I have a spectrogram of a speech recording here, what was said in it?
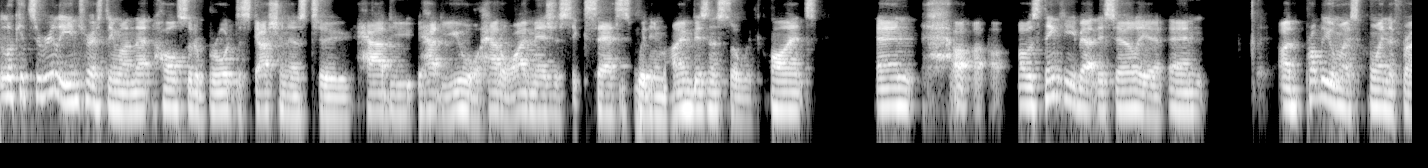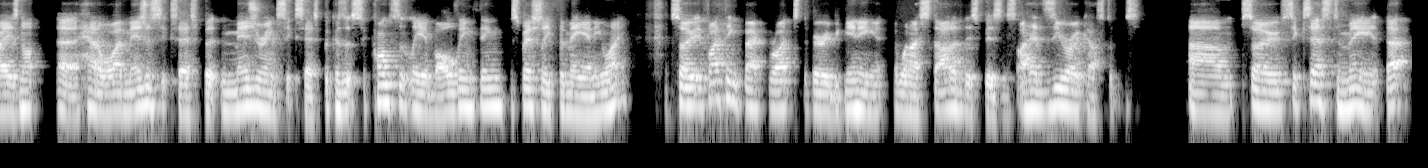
look, it's a really interesting one. That whole sort of broad discussion as to how do you, how do you, or how do I measure success mm-hmm. within my own business or with clients? And I, I was thinking about this earlier, and I'd probably almost coin the phrase not uh, how do I measure success, but measuring success because it's a constantly evolving thing, especially for me anyway. So if I think back right to the very beginning when I started this business, I had zero customers. Um, so success to me at that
